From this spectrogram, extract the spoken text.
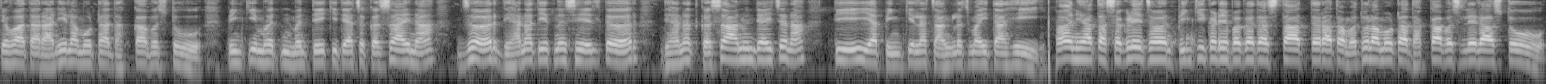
तेव्हा आता राणीला मोठा धक्का बसतो. पिंकी म्हण म्हणते की त्याचं कसं आहे ना जर ध्यानात येत नसेल तर ध्यानात कसं आणून द्यायचं ना ते या पिंकीला चांगलंच माहीत आहे. आणि आता सगळेजण पिंकीकडे बघत असतात. तर आता मधूला मोठा धक्का बसलेला असतो.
